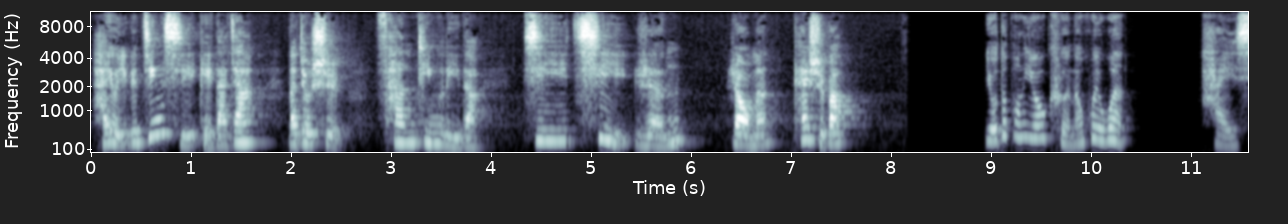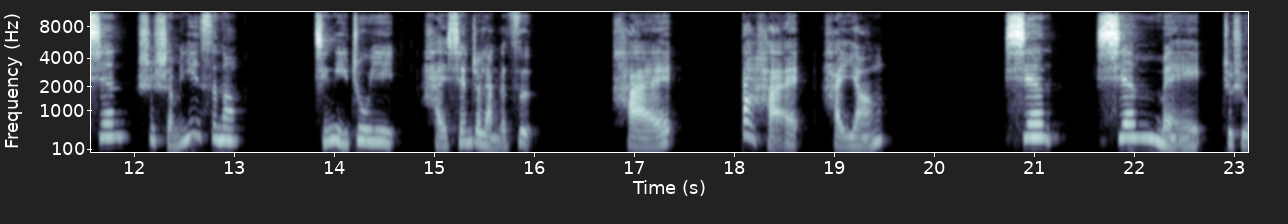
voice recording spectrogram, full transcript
还有一个惊喜给大家，那就是餐厅里的。机器人，让我们开始吧。有的朋友可能会问：“海鲜是什么意思呢？”请你注意“海鲜”这两个字，“海”大海、海洋；“鲜”鲜美，就是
